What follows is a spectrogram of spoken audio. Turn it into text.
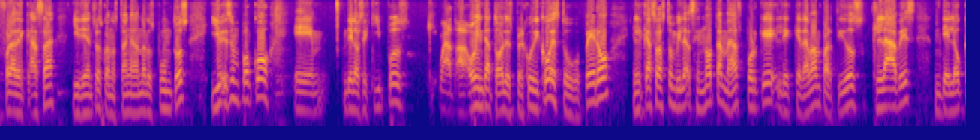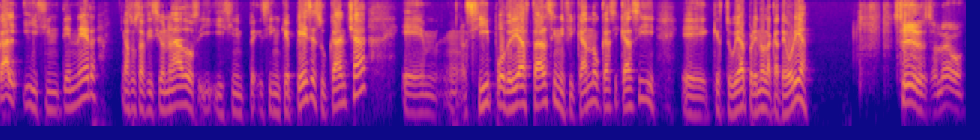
fuera de casa y dentro es cuando están ganando los puntos. Y es un poco de los equipos obviamente a todos les perjudicó esto, pero en el caso de Aston Villa se nota más porque le quedaban partidos claves de local y sin tener a sus aficionados y, sin, que pese su cancha, eh, sí podría estar significando casi casi eh, que estuviera perdiendo la categoría. Sí, desde luego.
